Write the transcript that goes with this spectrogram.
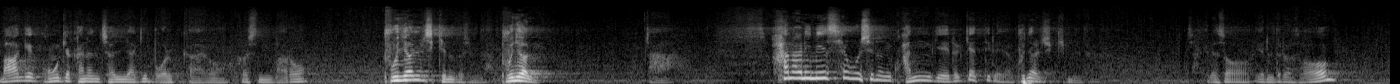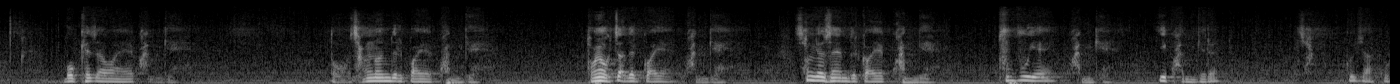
마귀가 공격하는 전략이 뭘까요? 그것은 바로 분열시키는 것입니다. 분열. 자, 하나님이 세우시는 관계를 깨뜨려요. 분열시킵니다. 자, 그래서 예를 들어서 목회자와의 관계, 또 장로님들과의 관계, 동역자들과의 관계, 성교사님들과의 관계, 부부의 관계, 이 관계를 자 꾸 자꾸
